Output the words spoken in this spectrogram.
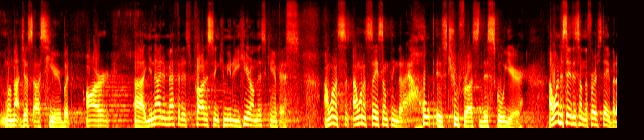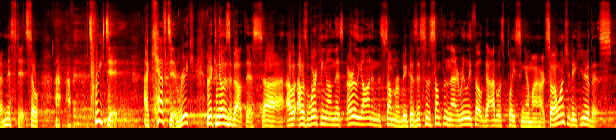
well, not just us here, but our uh, United Methodist Protestant community here on this campus. I want to I want to say something that I hope is true for us this school year. I wanted to say this on the first day, but I missed it, so I, I tweaked it. I kept it. Rick, Rick knows about this. Uh, I, I, was working on this early on in the summer because this was something that I really felt God was placing in my heart. So I want you to hear this.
